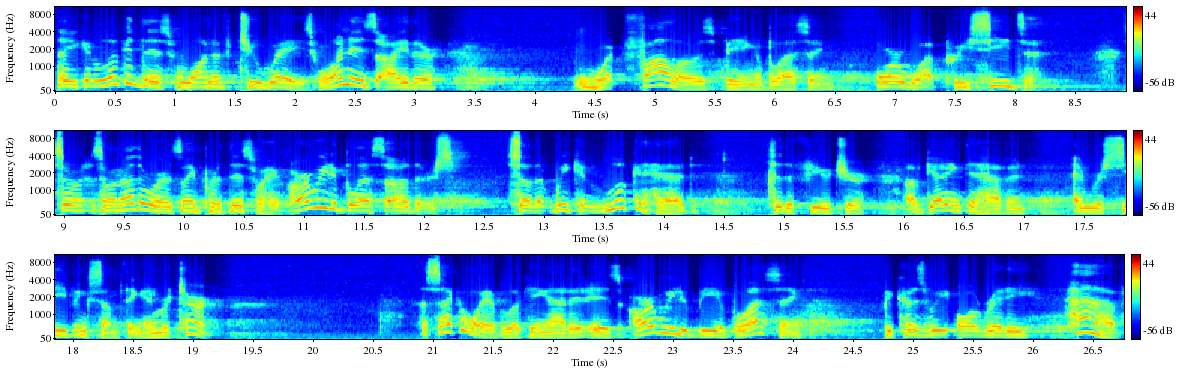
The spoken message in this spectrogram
Now, you can look at this one of two ways. One is either what follows being a blessing or what precedes it. So, so, in other words, let me put it this way Are we to bless others so that we can look ahead to the future of getting to heaven and receiving something in return? A second way of looking at it is Are we to be a blessing because we already have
